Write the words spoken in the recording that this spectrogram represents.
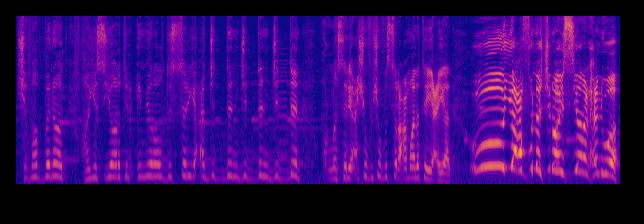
شباب بنات هاي سيارة ال emerald السريعة جدا جدا جدا. والله سريعة. شوفوا شوفوا السرعة مالتها يا عيال. أوه يا عفو الله شنو هاي السيارة الحلوة؟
